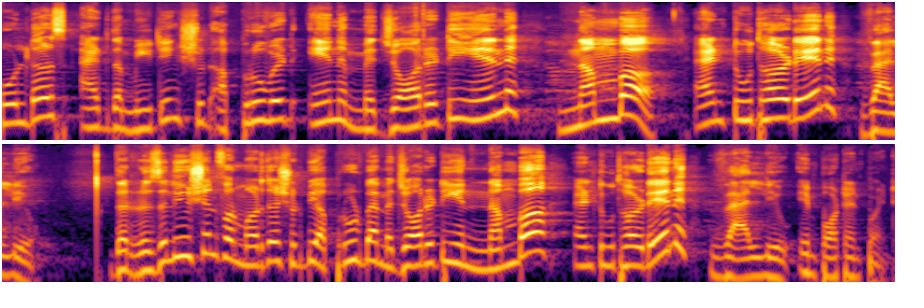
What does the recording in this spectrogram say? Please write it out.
shareholders at the meeting should approve it in majority in number and two third in value The resolution for merger should be approved by majority in number and two third in value. Important point.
